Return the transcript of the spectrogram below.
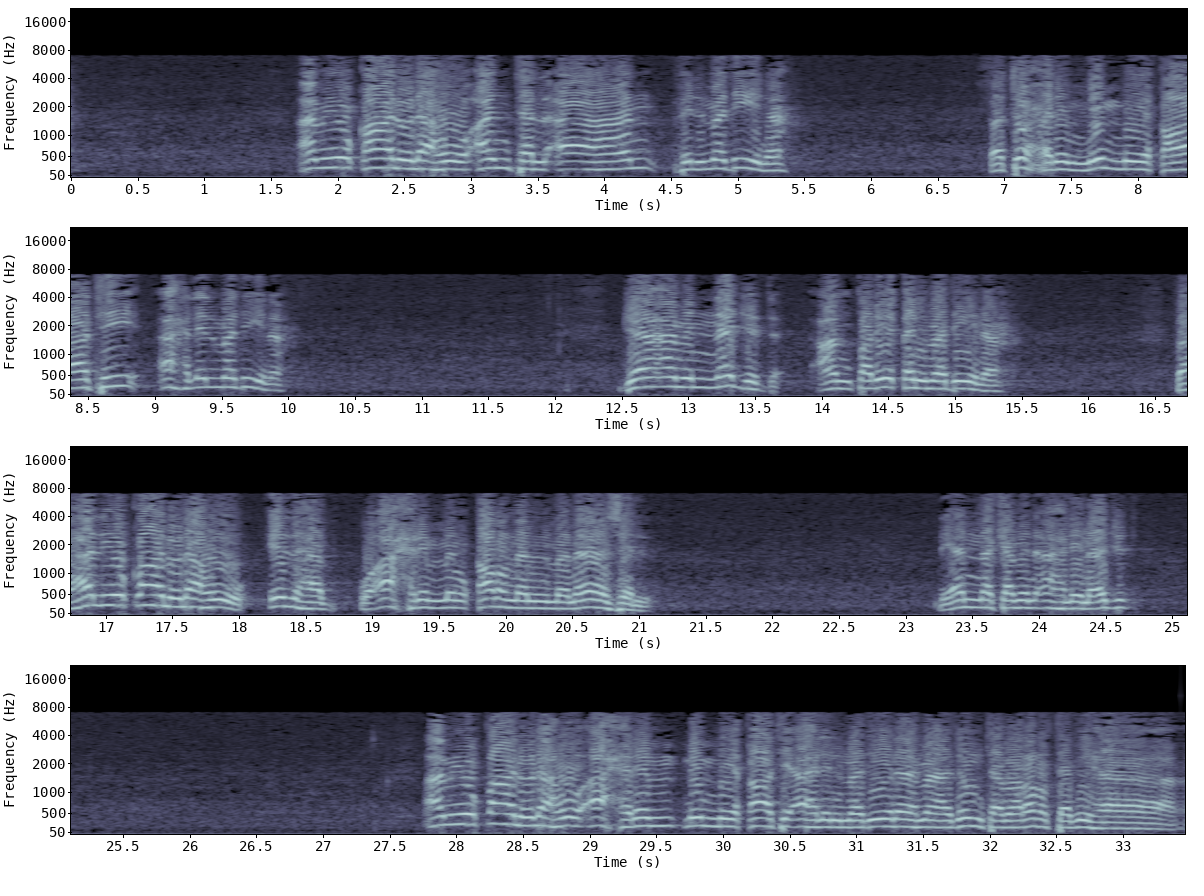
أم يقال له أنت الآن في المدينة فتحرم من ميقات أهل المدينة؟ جاء من نجد عن طريق المدينة فهل يقال له اذهب وأحرم من قرن المنازل لأنك من أهل نجد؟ أم يقال له أحرم من ميقات أهل المدينة ما دمت مررت بها؟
